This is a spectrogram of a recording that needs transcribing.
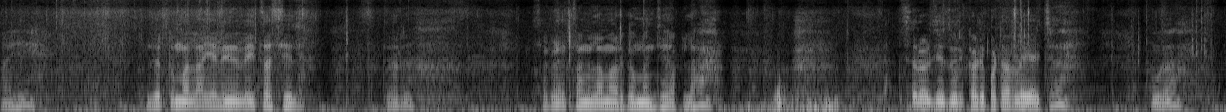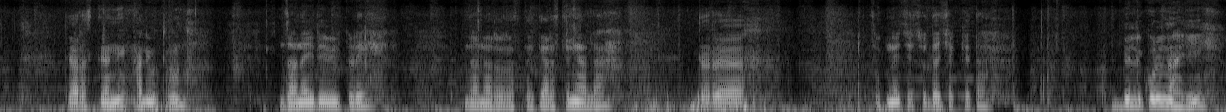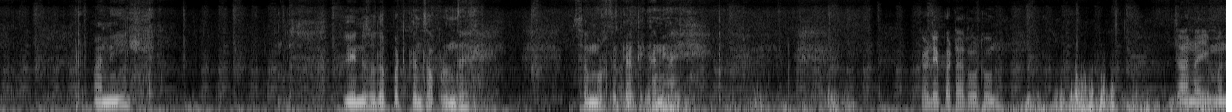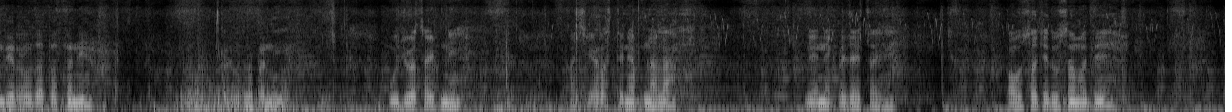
आहे. जर तुम्हाला या लेण्याला यायचं असेल तर सगळ्यात चांगला मार्ग म्हणजे आपला सरळ जेजुरी कडेपठारला यायचं व त्या रस्त्याने खाली उतरून जानाई देवीकडे जाणारा रस्ता आहे. त्या रस्त्याने आला. तर चुकण्याची सुद्धा शक्यता बिलकुल नाही. आणि लेणंसुद्धा पटकन सापडून जाईल. समोरचं त्या ठिकाणी आहे. कडेपठारवरून जानाई मंदिराला जात असताना जाताना उजव्या साईडने अशा रस्त्याने आपणाला लेण्याकडे जायचं आहे. पावसाच्या दिवसामध्ये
